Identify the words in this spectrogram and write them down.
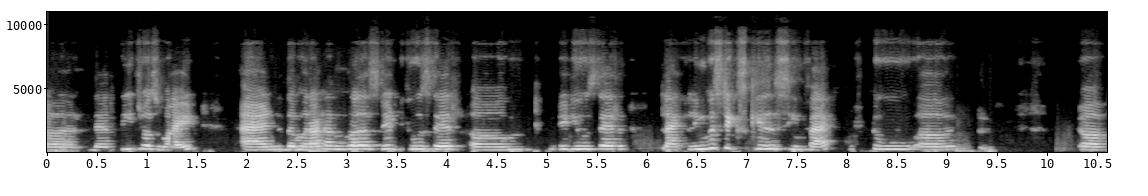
uh, their reach was wide, and the Maratha rulers did use their um, did use their like linguistic skills, in fact, to uh, uh,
